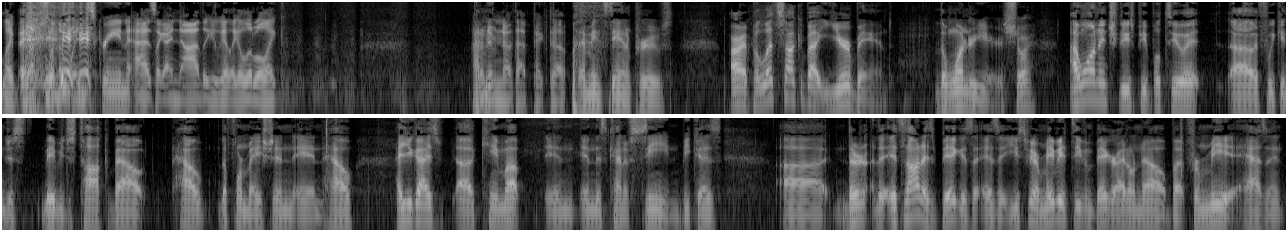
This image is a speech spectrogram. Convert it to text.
like brushes on the windscreen as like I nod. Like you get like a little like. I don't mean- even know if that picked up. that means Dan approves. All right, but let's talk about your band, the Wonder Years. Sure. I want to introduce people to it. Uh, if we can just maybe just talk about how the formation and how how you guys uh, came up in in this kind of scene because uh, they're it's not as big as as it used to be, or maybe it's even bigger. I don't know, but for me, it hasn't.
